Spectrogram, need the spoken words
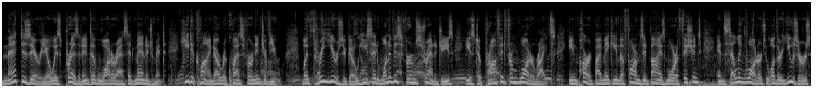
Matt Diserio is president of Water Asset Management. He declined our request for an interview. But three years ago, he said one of his firm's strategies is to profit from water rights, in part by making the farms it buys more efficient and selling water to other users,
